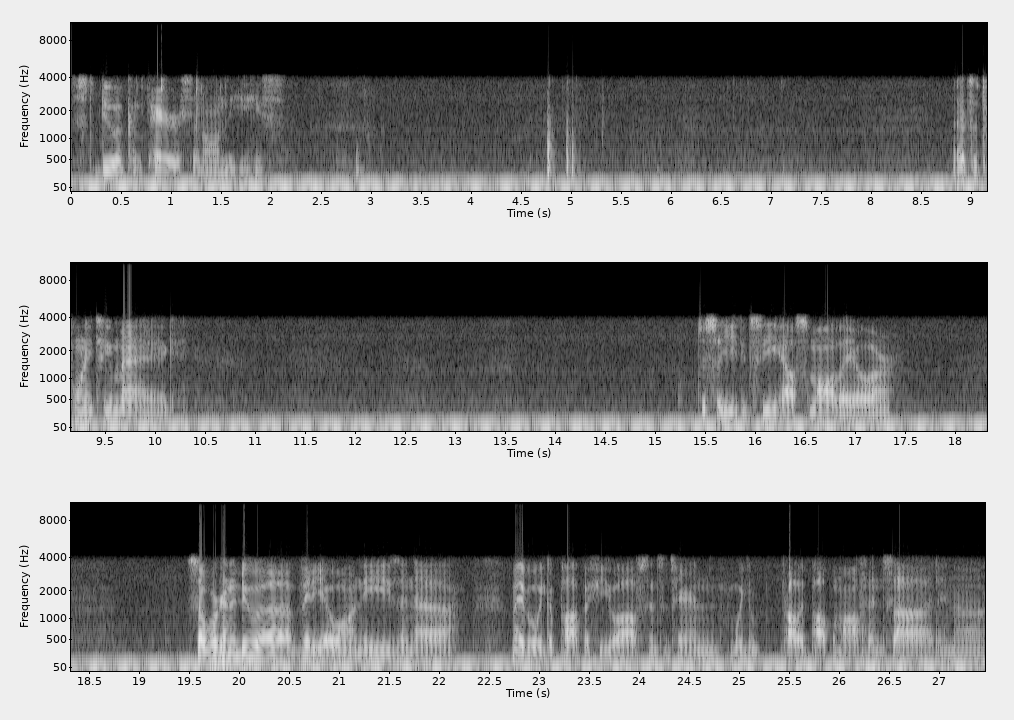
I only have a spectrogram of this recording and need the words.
Just to do a comparison on these. That's a 22 mag. Just so you can see how small they are. So we're going to do a video on these and uh, maybe we could pop a few off since it's here and we can probably pop them off inside and uh,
